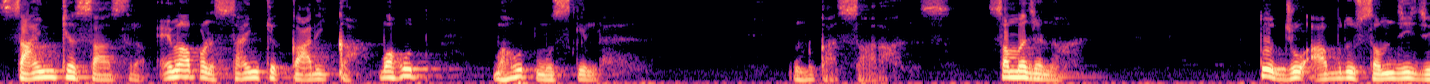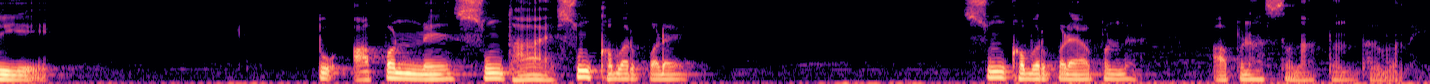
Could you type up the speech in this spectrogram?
सांख्य शास्त्र એમાં પણ सांख्य कारिका बहुत बहुत मुश्किल है उनका सारांश समझना है તો જો આ બધું સમજી જઈએ તો આપણને શું થાય? શું ખબર પડે? શું ખબર પડે આપણને? આપણા સનાતન ધર્મની.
